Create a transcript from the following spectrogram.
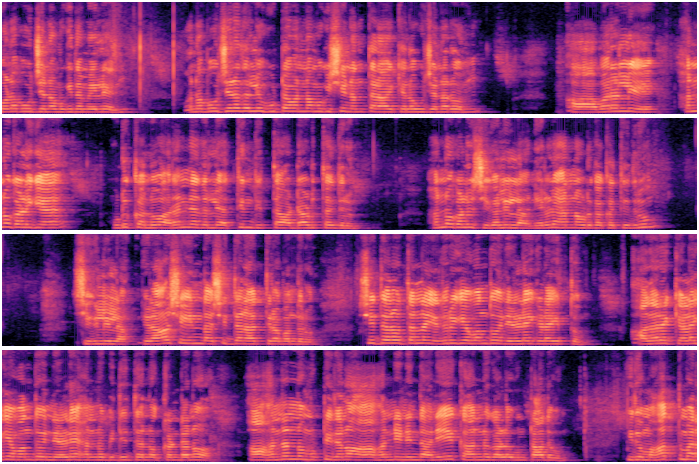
ವನಭೋಜನ ಮುಗಿದ ಮೇಲೆ ವನಭೋಜನದಲ್ಲಿ ಊಟವನ್ನು ಮುಗಿಸಿ ನಂತರ ಕೆಲವು ಜನರು ಅವರಲ್ಲಿ ಹಣ್ಣುಗಳಿಗೆ ಹುಡುಕಲು ಅರಣ್ಯದಲ್ಲಿ ಅತ್ತಿಂದಿತ್ತ ಅಡ್ಡಾಡುತ್ತಾ ಇದ್ದರು. ಹಣ್ಣುಗಳು ಸಿಗಲಿಲ್ಲ. ನೇರಳೆ ಹಣ್ಣು ಹುಡುಕಕತ್ತಿದ್ರು ಸಿಗಲಿಲ್ಲ. ನಿರಾಶೆಯಿಂದ ಸಿದ್ಧನ ಹತ್ತಿರ ಬಂದರು. ಸಿದ್ಧನು ತನ್ನ ಎದುರಿಗೆ ಒಂದು ನೇರಳೆ ಗಿಡ ಇತ್ತು. ಅದರ ಕೆಳಗೆ ಒಂದು ನೇರಳೆ ಹಣ್ಣು ಬಿದ್ದಿದ್ದನ್ನು ಕಂಡನು. ಆ ಹಣ್ಣನ್ನು ಮುಟ್ಟಿದನೋ ಆ ಹಣ್ಣಿನಿಂದ ಅನೇಕ ಹಣ್ಣುಗಳು ಉಂಟಾದವು. ಇದು ಮಹಾತ್ಮರ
